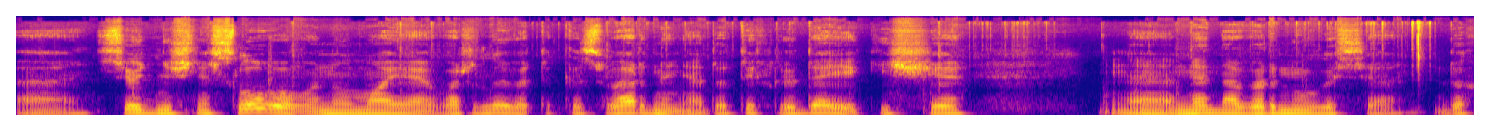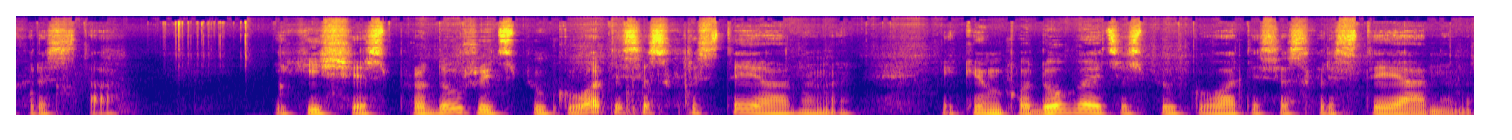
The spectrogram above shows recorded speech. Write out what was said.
е, сьогоднішнє слово воно має важливе таке звернення до тих людей, які ще е, не навернулися до Христа, які ще продовжують спілкуватися з християнами, яким подобається спілкуватися з християнами,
